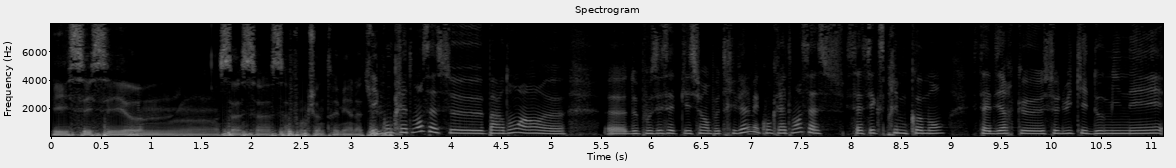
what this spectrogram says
Et c'est euh, ça, ça, ça fonctionne très bien là-dessus. Et concrètement, ça se pardon hein, euh, de poser cette question un peu triviale, mais concrètement, ça ça s'exprime comment? C'est-à-dire que celui qui est dominé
